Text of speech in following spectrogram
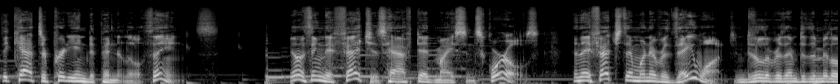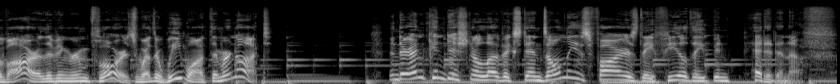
the cats are pretty independent little things. The only thing they fetch is half dead mice and squirrels, and they fetch them whenever they want and deliver them to the middle of our living room floors, whether we want them or not. And their unconditional love extends only as far as they feel they've been petted enough.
